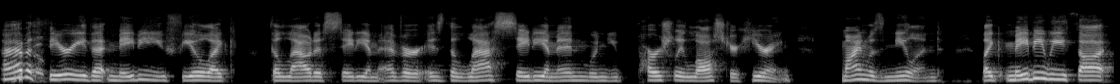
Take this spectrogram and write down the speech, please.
I have a theory that maybe you feel like the loudest stadium ever is the last stadium in when you partially lost your hearing. Mine was Neyland. Like maybe we thought,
